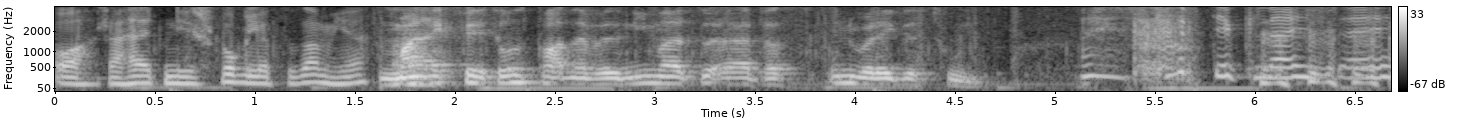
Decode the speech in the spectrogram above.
Oh, da halten die Schwuggler zusammen hier. Mein Expeditionspartner würde niemals so etwas Unüberlegtes tun. Ich geb dir gleich, ey.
